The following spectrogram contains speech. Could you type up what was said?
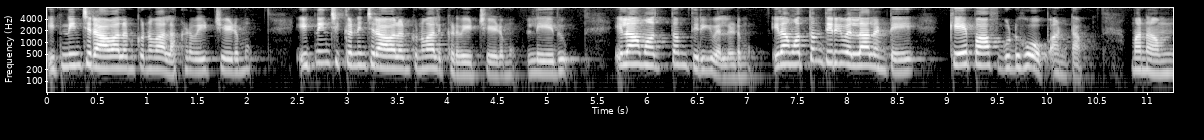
ఇటు నుంచి రావాలనుకున్న వాళ్ళు అక్కడ వెయిట్ చేయడము ఇటు నుంచి ఇక్కడి నుంచి రావాలనుకున్న వాళ్ళు ఇక్కడ వెయిట్ చేయడము లేదు. ఇలా మొత్తం తిరిగి వెళ్ళడము. ఇలా మొత్తం తిరిగి వెళ్ళాలంటే కేప్ ఆఫ్ గుడ్ హోప్ అంటాం. మనం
